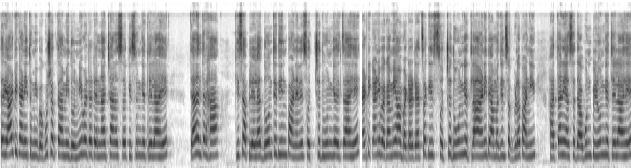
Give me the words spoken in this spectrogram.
तर या ठिकाणी तुम्ही बघू शकता मी दोन्ही बटाट्यांना छान असं किसून घेतलेलं आहे. त्यानंतर हा किस आपल्याला दोन ते तीन पाण्याने स्वच्छ धुवून घ्यायचा आहे. या ठिकाणी बघा मी हा बटाट्याचा किस स्वच्छ धुवून घेतला आणि त्यामधील सगळं पाणी हाताने असं दाबून पिळून घेतलेलं आहे.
